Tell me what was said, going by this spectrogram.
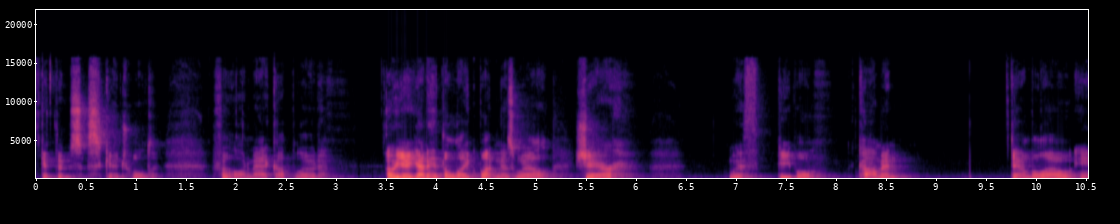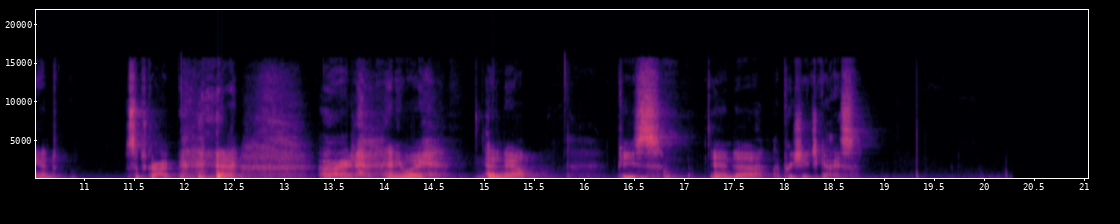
get those scheduled for the automatic upload. Oh yeah, you gotta hit the like button as well. Share with people, comment down below, and subscribe. All right, anyway, heading out. Peace, and uh, I appreciate you guys.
